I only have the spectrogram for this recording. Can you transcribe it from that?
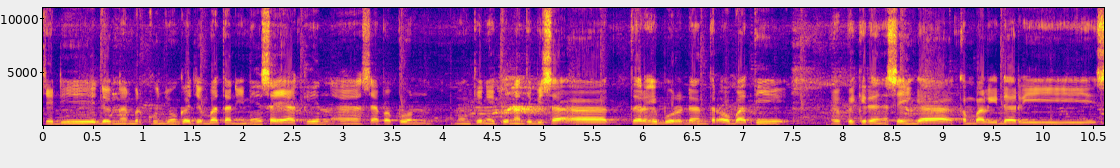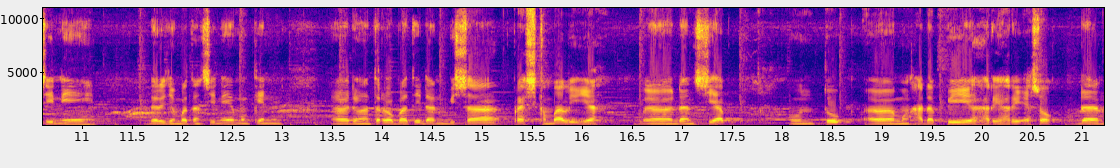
Jadi dengan berkunjung ke jembatan ini saya yakin uh, siapa pun mungkin itu nanti bisa uh, terhibur dan terobati pikirannya. Sehingga kembali dari sini dari jembatan sini mungkin uh, dengan terobati dan bisa fresh kembali ya uh, dan siap untuk uh, menghadapi hari-hari esok dan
